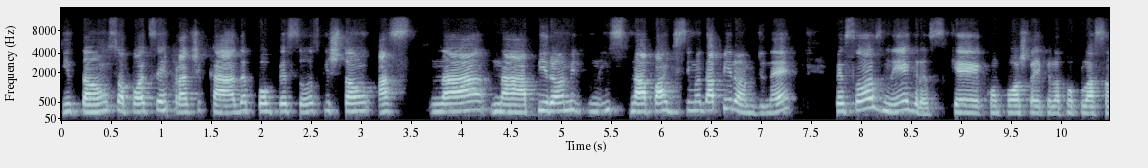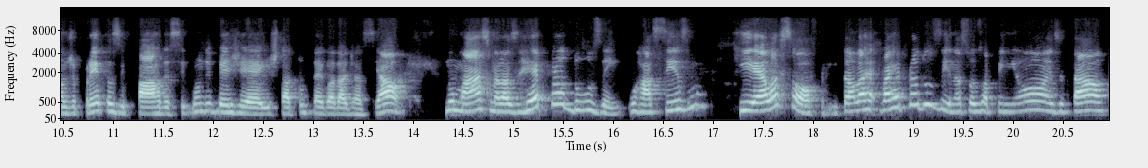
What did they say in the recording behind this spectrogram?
então só pode ser praticada por pessoas que estão na, na pirâmide, na parte de cima da pirâmide, né? Pessoas negras, que é composta aí pela população de pretas e pardas, segundo o IBGE e o Estatuto da Igualdade Racial, no máximo elas reproduzem o racismo que ela sofre. Então, ela vai reproduzir nas suas opiniões e tal,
